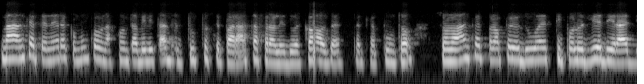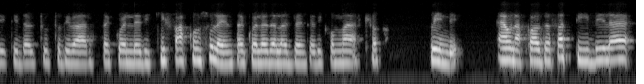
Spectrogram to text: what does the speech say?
ma anche tenere comunque una contabilità del tutto separata fra le due cose, perché appunto sono anche proprio due tipologie di redditi del tutto diverse, quelle di chi fa consulenza e quelle dell'agente di commercio. Quindi è una cosa fattibile,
